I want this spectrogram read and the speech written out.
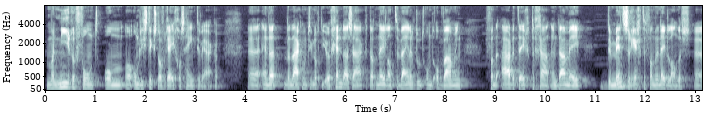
manieren vond om, om die stikstofregels heen te werken. Uh, en da daarna komt natuurlijk nog die Urgenda-zaak, dat Nederland te weinig doet om de opwarming van de aarde tegen te gaan en daarmee de mensenrechten van de Nederlanders uh,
